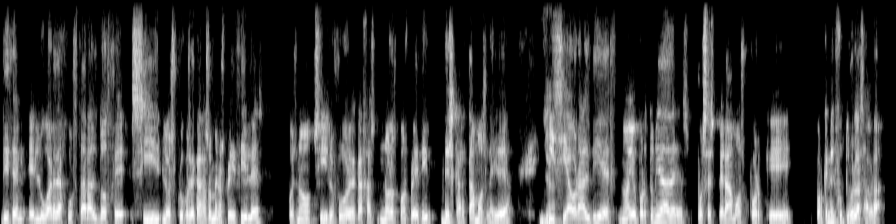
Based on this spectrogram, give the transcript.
dicen, en lugar de ajustar al 12 si los flujos de caja son menos predecibles, pues no, si los flujos de cajas no los podemos predecir, descartamos la idea. Y si ahora al 10 no hay oportunidades, pues esperamos porque, porque en el futuro las habrá.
